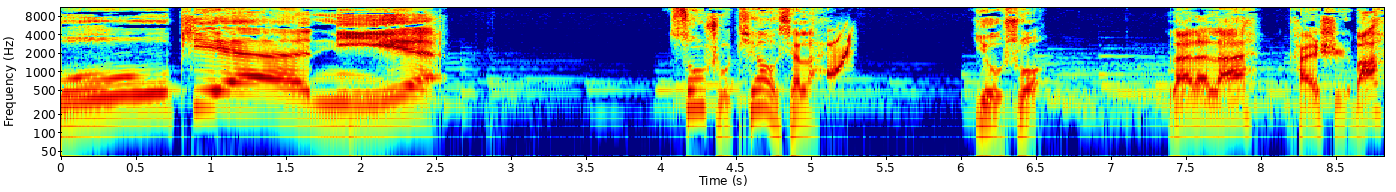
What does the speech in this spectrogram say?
不骗你。”松鼠跳下来，又说：“来来来，开始吧，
